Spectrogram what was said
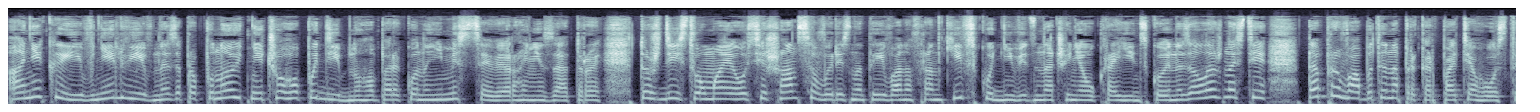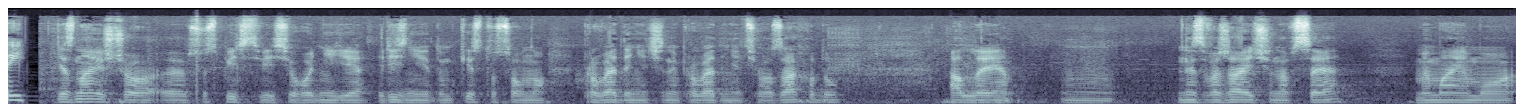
Ані Київ, ні Львів не запропонують нічого подібного, переконані місцеві організатори. Тож дійство має усі шанси вирізнити Івано-Франківську дні відзначення української незалежності та привабити на Прикарпаття гостей. Я знаю, що е, в суспільстві сьогодні є різні думки стосовно проведення чи не проведення цього заходу, але незважаючи на все, ми маємо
